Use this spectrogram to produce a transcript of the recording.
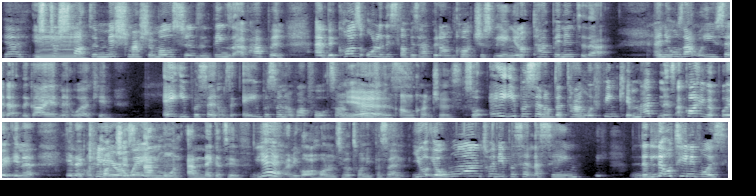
Yeah, you Mm. just start to mishmash emotions and things that have happened, and because all of this stuff is happening unconsciously, and you're not tapping into that. And it was like what you said at the Gaia networking. Eighty percent was it? Eighty percent of our thoughts are Yeah, unconscious. unconscious. so eighty percent of the time we're thinking madness. I can't even put it in a in a clearer way. and more and negative. Yeah. You've only got to hold on to your twenty percent. you got your one twenty percent that's saying the little teeny voice.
